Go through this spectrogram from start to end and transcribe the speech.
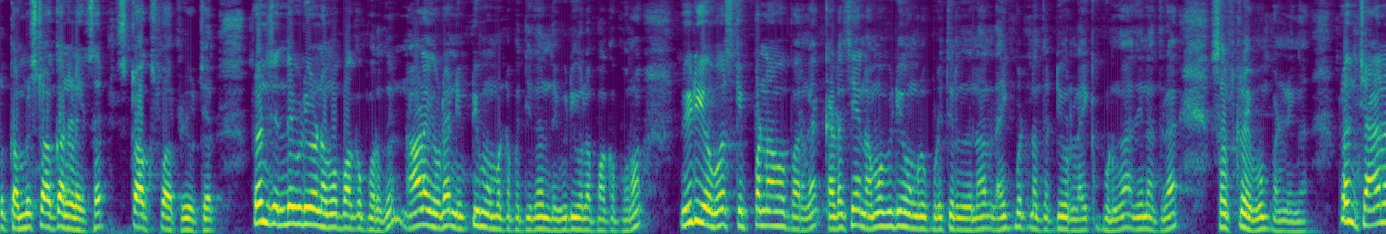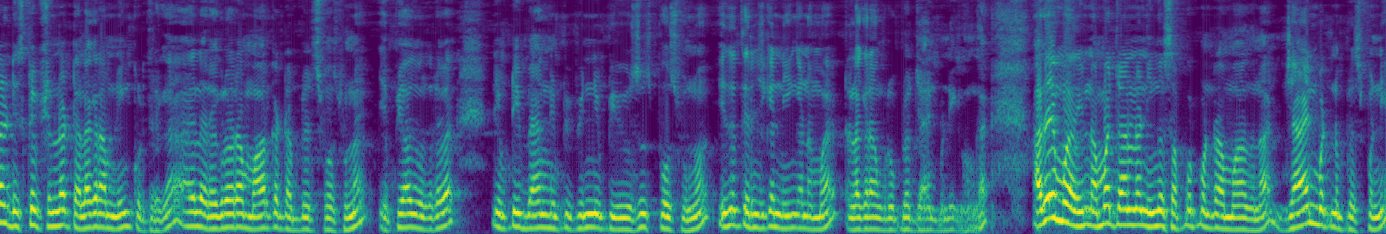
to Tamil stock analyser stocks for future friends இந்த வீடியோவில் நம்ம பார்க்க போகிறது நாளையோட நிஃப்டி மூமெண்ட்டை பற்றி தான் இந்த வீடியோவில் பார்க்க போகிறோம் வீடியோவை ஸ்கிப் பண்ணாமல் பாருங்கள் கடைசியாக நம்ம வீடியோ உங்களுக்கு பிடிச்சிருந்ததுன்னா லைக் பட்டனை தட்டி ஒரு லைக் போடுங்க. அதே நேரத்தில் சப்ஸ்கிரைபும் பண்ணுங்க. ஃப்ரெண்ட்ஸ் சேனல் டிஸ்கிரிப்ஷனில் டெலகிராம் லிங்க் கொடுத்துருக்கேன். அதில் ரெகுலராக மார்க்கெட் அப்டேட்ஸ் போஸ்ட் பண்ணுவேன் எப்பயாவது ஒரு தடவை Nifty bank Nifty fin Nifty யூஸும் போஸ்ட் பண்ணுவோம். இதை தெரிஞ்சுக்க நீங்கள் நம்ம டெலகிராம் குரூப்பில் ஜாயின் பண்ணிக்கோங்க. அதே மாதிரி நம்ம சேனலை நீங்கள் சப்போர்ட் பண்ணுற மாதிரினா ஜாயின் பட்டனை ப்ரெஸ் பண்ணி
